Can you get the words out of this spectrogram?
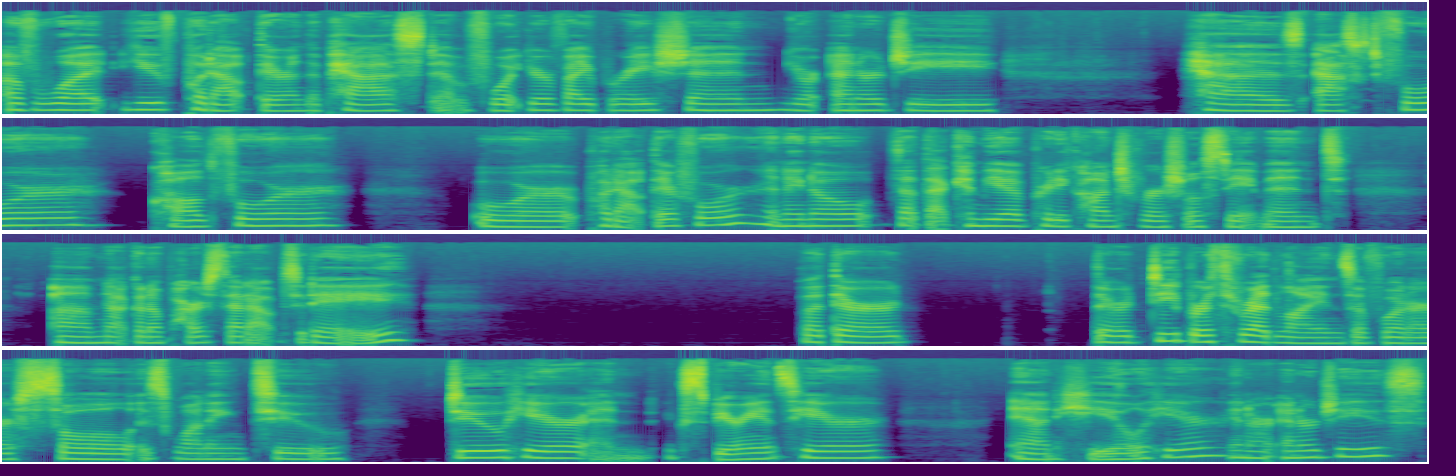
of what you've put out there in the past, of what your vibration, your energy has asked for, called for, or put out there for. And I know that that can be a pretty controversial statement. I'm not going to parse that out today. But there are there are deeper thread lines of what our soul is wanting to do here and experience here and heal here in our energies.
